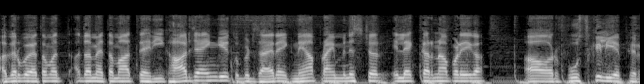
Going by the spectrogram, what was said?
अगर वो अदम एतम तहरीक हार जाएँगे तो फिर ज़ाहिर है एक नया प्राइम मिनिस्टर इलेक्ट करना पड़ेगा। और उसके लिए फिर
